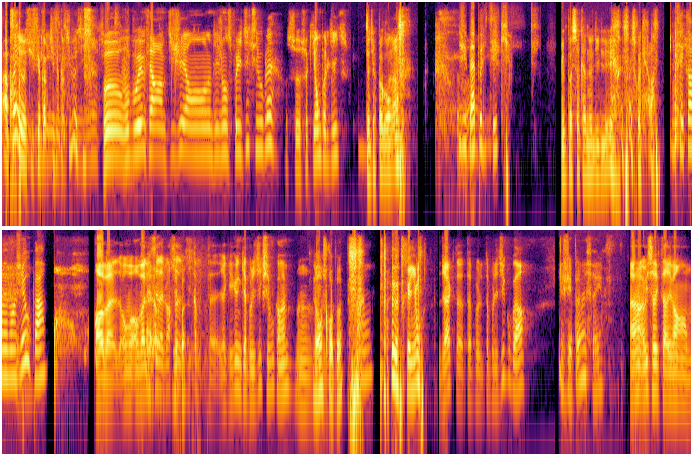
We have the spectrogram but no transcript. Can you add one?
Après, euh, tu fais comme, tu fais comme tu veux. qui Vous, pouvez me faire un petit jet en intelligence politique, s'il vous plaît? Ceux, ceux qui ont politique. Ça dure pas gros monde. J'ai pas politique. Je suis pas sûr qu'Arnold il l'ait. je regarde. On fait quand même un jet ou pas? Oh bah, on va, on va laisser Alors, la personne. pas. qui a- enfin, Il y a quelqu'un qui a politique chez vous quand même Euh, Non, je crois pas. Non. Pas notre rayon. Jack, t'as t'as pol- t'as politique ou pas? J'ai pas ma feuille. ah, ah oui, c'est vrai que t'es arrivé en.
